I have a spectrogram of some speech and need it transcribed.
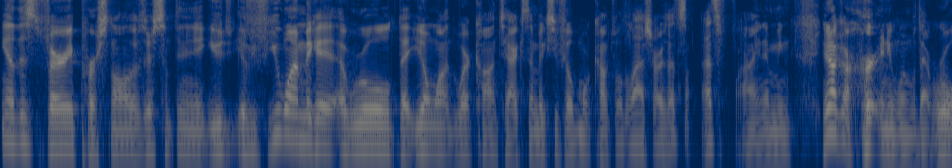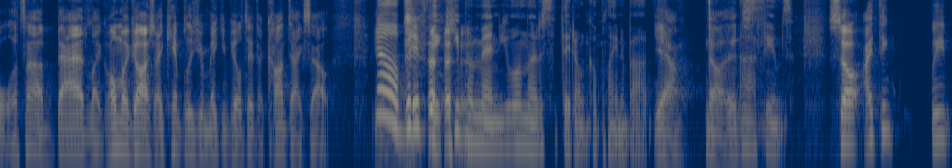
you know, this is very personal. If there's something that you, if, you want to make a, a rule that you don't want to wear contacts that makes you feel more comfortable the last hours, that's that's fine. I mean, you're not going to hurt anyone with that rule. It's not a bad like, oh my gosh, I can't believe you're making people take their contacts out. You no, know? but if they keep them in, you will notice that they don't complain about yeah, no, it's uh, fumes. So I think we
